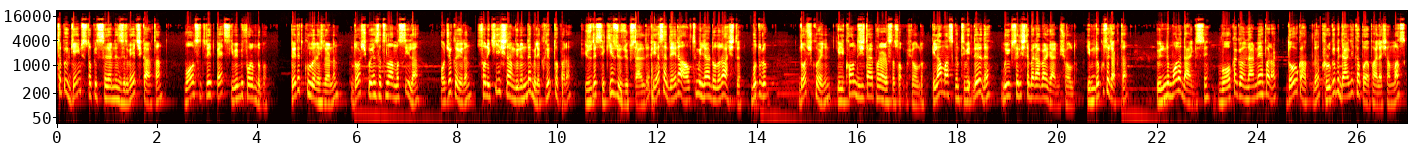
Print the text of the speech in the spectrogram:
Tıpkı GameStop hisselerinin zirveye çıkartan Wall Street Bets gibi bir forumdu bu. Reddit kullanıcılarının Dogecoin satın almasıyla Ocak ayının son iki işlem gününde bile kripto para %800 yükseldi. Piyasa değeri 6 milyar doları aştı. Bu durum Dogecoin'in ilk 10 dijital para arasına sokmuş oldu. Elon Musk'ın tweetleri de bu yükselişle beraber gelmiş oldu. 29 Ocak'ta ünlü moda dergisi Vogue'a gönderme yaparak Dog adlı kurgu bir dergi kapağı paylaşan Musk,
